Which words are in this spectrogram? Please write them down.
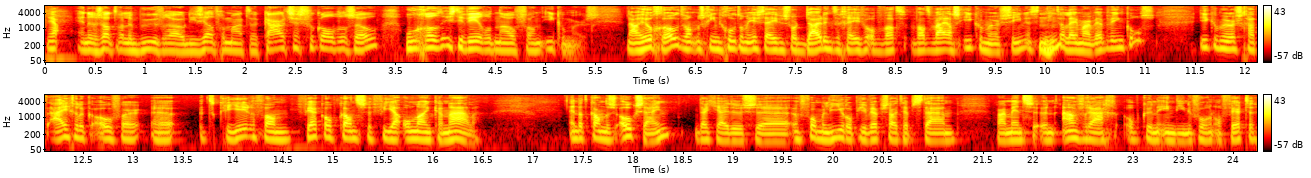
Ja. En er zat wel een buurvrouw die zelfgemaakte kaartjes verkoopt of zo. Hoe groot is die wereld nou van e-commerce? Nou, heel groot, want misschien goed om eerst even een soort duiding te geven op wat, wat wij als e-commerce zien. Het is niet alleen maar webwinkels. E-commerce gaat eigenlijk over eh, het creëren van verkoopkansen via online kanalen. En dat kan dus ook zijn dat jij dus eh, een formulier op je website hebt staan waar mensen een aanvraag op kunnen indienen voor een offerte.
